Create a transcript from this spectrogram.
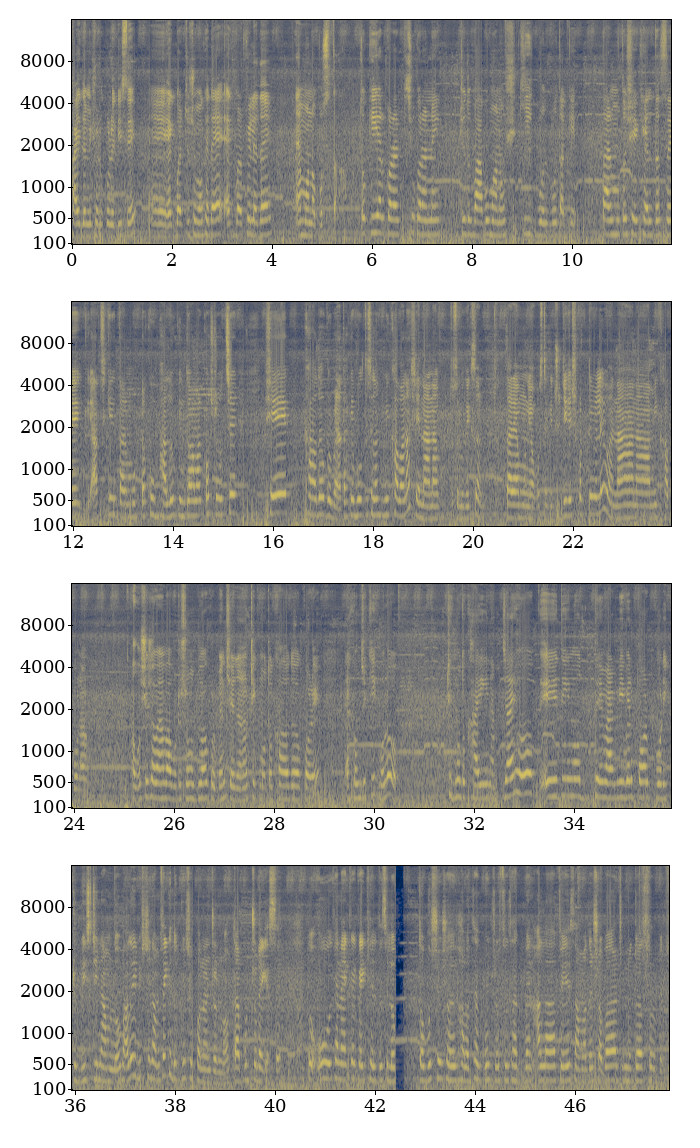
ফাইজলামি শুরু করে দিছে। একবার চুচু মুখে দেয়, একবার ফেলে দেয়, এমন অবস্থা। তো কি আর করার, কিছু করার নেই। শুধু বাবু মানুষ, কি বলব তাকে? তার মতো সে খেলতেছে, আজকে তার মুডটা খুব ভালো, কিন্তু আমার কষ্ট হচ্ছে, সে খাওয়া দাওয়া করবে না। তাকে বলতেছিলাম, তুমি খাবা না? সে না না করতেছিল, দেখছেন? তার এমনই অবস্থা। কিছু জিজ্ঞেস করতে গেলে না না, আমি খাব না। অবশ্যই সবাই আমার বাবুটার সঙ্গে দোয়া করবেন, সে যেন ঠিক মতো খাওয়া দাওয়া করে। এখন যে কি হলো? ঠিক মতো খাই না। যাই হোক এটির মধ্যে মাগরিবের পর পর একটু বৃষ্টি নামলো। ভালোই বৃষ্টি নামছে, কিন্তু কিছুক্ষণের জন্য। তারপর চলে গেছে। তো ও এখানে একা একাই খেলতেছিল। তো অবশ্যই সবাই ভালো থাকবেন সুস্থ থাকবেন। আল্লাহ হাফেজ আমাদের সবার জন্য দোয়া করবেন।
